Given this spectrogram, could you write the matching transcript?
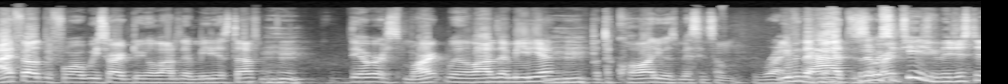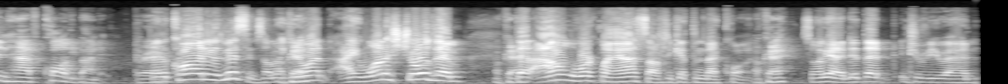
I felt before we started doing a lot of their media stuff, Mm-hmm. they were smart with a lot of their media, but the quality was missing some. Right. Even the okay. ads. So they were strategic. They just didn't have quality behind it. But the quality was missing. So I'm like, you know what? I want to show them Okay. that I'll work my ass off to get them that quality. Okay. So again, I did that interview ad.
